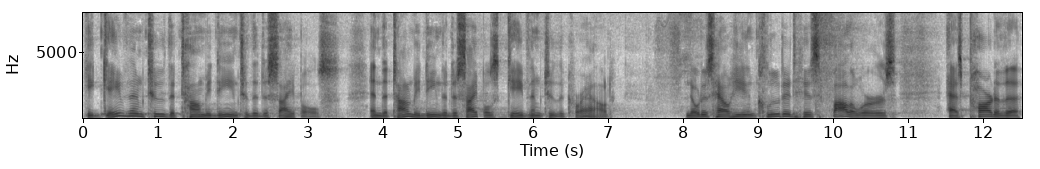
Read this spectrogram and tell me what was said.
he gave them to the Talmidim, to the disciples. and the Talmidim, the disciples, gave them to the crowd. Notice how he included his followers as part of the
